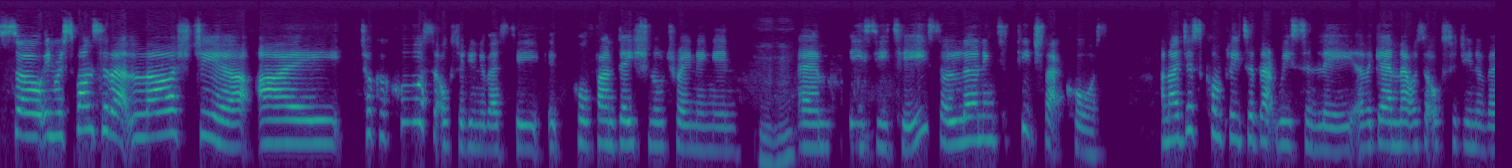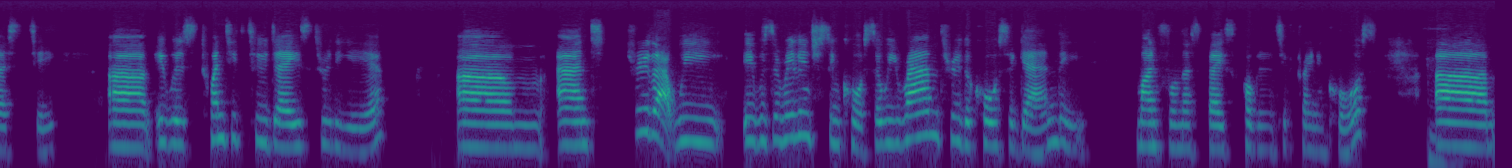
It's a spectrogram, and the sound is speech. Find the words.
So, in response to that, last year I took a course at Oxford University. It's called Foundational Training in mm-hmm. MBCT. So, learning to teach that course. and I just completed that recently. And again, that was at Oxford University. Um, it was 22 days through the year. Um, and through that, we it was a really interesting course. So we ran through the course again, the mindfulness-based cognitive training course. Um,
